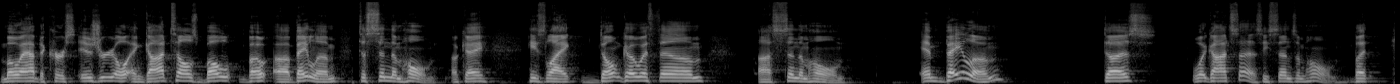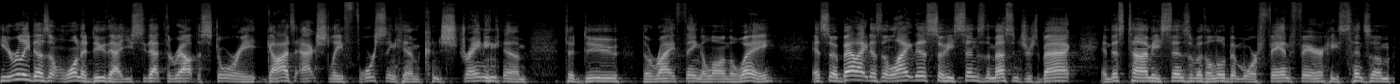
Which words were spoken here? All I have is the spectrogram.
Moab to curse Israel, and God tells Bo, Bo, uh, Balaam to send them home, okay? He's like, don't go with them, uh, send them home. And Balaam does what God says. He sends them home. But he really doesn't want to do that. You see that throughout the story. God's actually forcing him, constraining him to do the right thing along the way. And so Balak doesn't like this, so he sends the messengers back. And this time he sends them with a little bit more fanfare. He sends them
